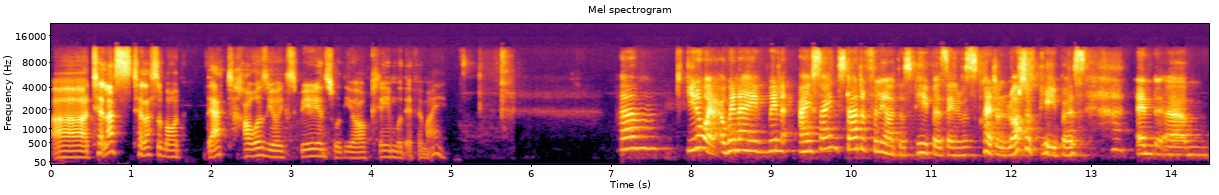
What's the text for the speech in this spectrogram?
Uh, tell us, tell us about that. How was your experience with your claim with FMI? Um, you know what? When I when I signed, started filling out those papers, and it was quite a lot of papers, and um,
